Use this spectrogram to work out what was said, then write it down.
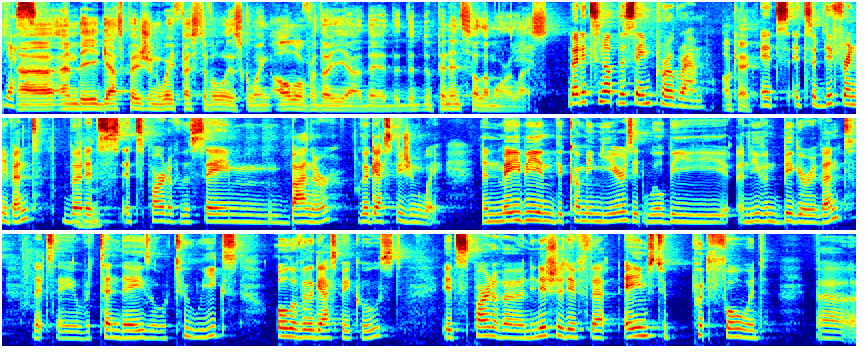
Yes. uh, and the Gaspesian Way Festival is going all over the, uh, the, the the peninsula more or less. But it's not the same program. Okay. It's it's a different event, but it's it's part of the same banner, the Gaspesian Way. And maybe in the coming years it will be an even bigger event, let's say over 10 days or 2 weeks all over the Gaspé coast. It's part of an initiative that aims to put forward uh,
